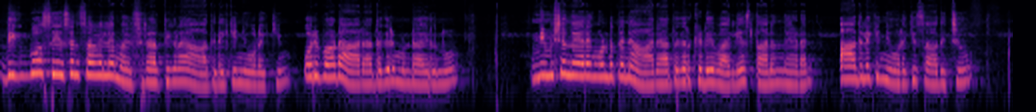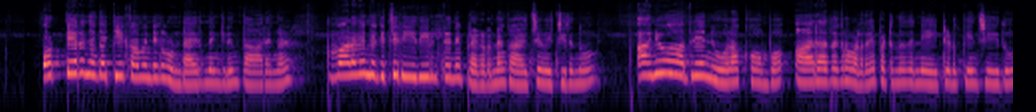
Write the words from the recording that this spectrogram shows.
ബിഗ് ബോസ് സീസൺ സെവനിലെ മത്സരാർത്ഥികളെ ആദിലയ്ക്കും ഞൂറയ്ക്കും ഒരുപാട് ആരാധകരുമുണ്ടായിരുന്നു നിമിഷ നേരം കൊണ്ട് തന്നെ ആരാധകർക്കിടയിൽ വലിയ സ്ഥാനം നേടാൻ ആദിലയ്ക്ക് ന്യൂറയ്ക്ക് സാധിച്ചു. ഒട്ടേറെ നെഗറ്റീവ് കമന്റുകൾ ഉണ്ടായിരുന്നെങ്കിലും താരങ്ങൾ വളരെ മികച്ച രീതിയിൽ തന്നെ പ്രകടനം കാഴ്ചവെച്ചിരുന്നു. അനു ആദില നൂറ കോംബോ ആരാധകർ വളരെ പെട്ടെന്ന് തന്നെ ഏറ്റെടുക്കുകയും ചെയ്തു.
